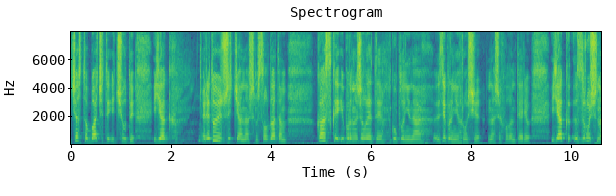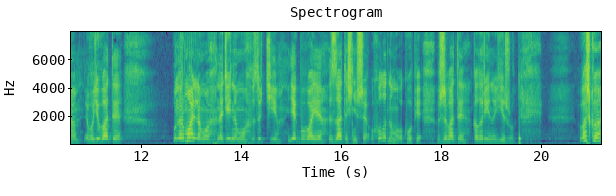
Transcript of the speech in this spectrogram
часто бачити і чути, як рятують життя нашим солдатам. Каски і бронежилети куплені на зібрані гроші наших волонтерів. Як зручно воювати у нормальному надійному взутті, як буває затишніше у холодному окопі вживати калорійну їжу. Важко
